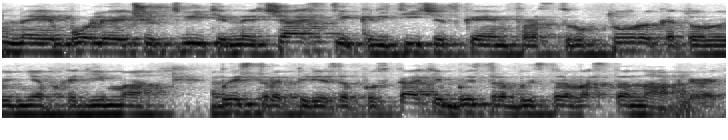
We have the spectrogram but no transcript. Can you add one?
наиболее чувствительной части критической инфраструктуры, которую необходимо быстро перезапускать и быстро-быстро восстанавливать.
